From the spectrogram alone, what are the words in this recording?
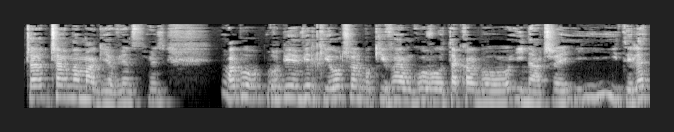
czar, czarna magia, więc, więc albo robiłem wielkie oczy, albo kiwałem głową tak, albo inaczej i, i tyle.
